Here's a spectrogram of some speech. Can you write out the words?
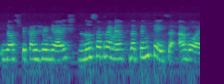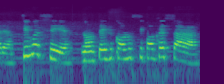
os nossos pecados veniais no sacramento da penitência. Agora, se você não teve como se confessar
